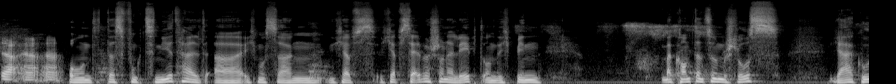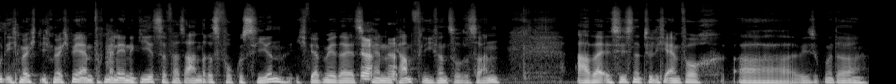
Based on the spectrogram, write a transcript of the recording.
Ja, ja, ja. Und das funktioniert halt. Äh, ich muss sagen, ich habe es ich hab's selber schon erlebt und ich bin, man kommt dann zu einem Schluss, ja gut, ich möchte, ich möchte mir einfach meine Energie jetzt auf was anderes fokussieren. Ich werde mir da jetzt ja, keinen ja. Kampf liefern sozusagen. Aber es ist natürlich einfach, äh, wie sagt man da,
